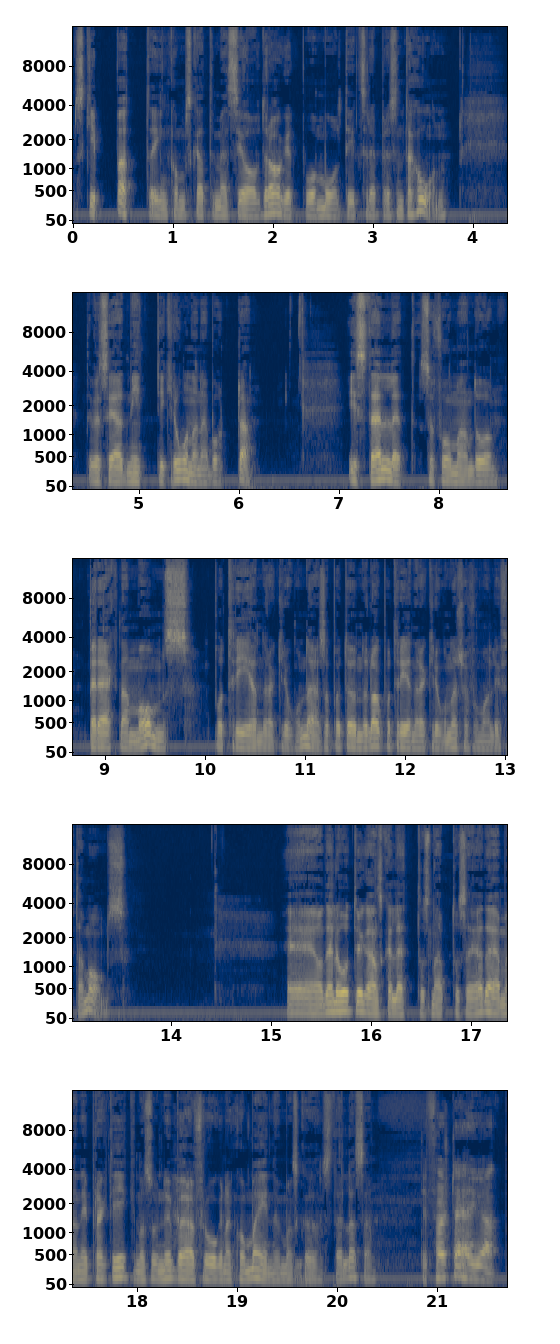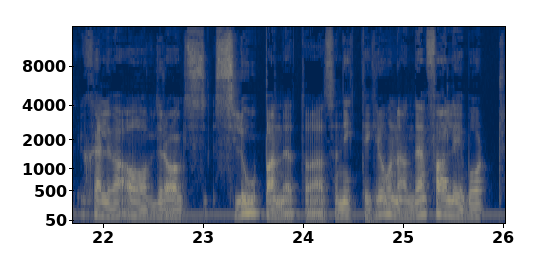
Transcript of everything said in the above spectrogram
skippat inkomstskattemässiga avdraget på måltidsrepresentation. Det vill säga 90 kronan är borta. Istället så får man då beräkna moms på 300 kronor. Så på ett underlag på 300 kronor så får man lyfta moms. Eh, och det låter ju ganska lätt och snabbt att säga det, men i praktiken och så nu börjar frågorna komma in hur man ska ställa sig. Det första är ju att själva avdragsslopandet, då, alltså 90 kronan, den faller ju bort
